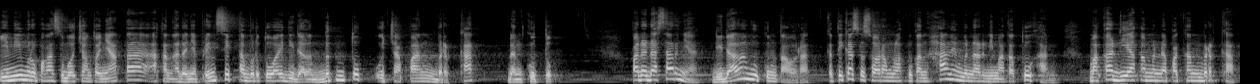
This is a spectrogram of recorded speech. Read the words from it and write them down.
Ini merupakan sebuah contoh nyata akan adanya prinsip tabur tuai di dalam bentuk ucapan berkat dan kutuk. Pada dasarnya, di dalam hukum Taurat, ketika seseorang melakukan hal yang benar di mata Tuhan, maka dia akan mendapatkan berkat,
